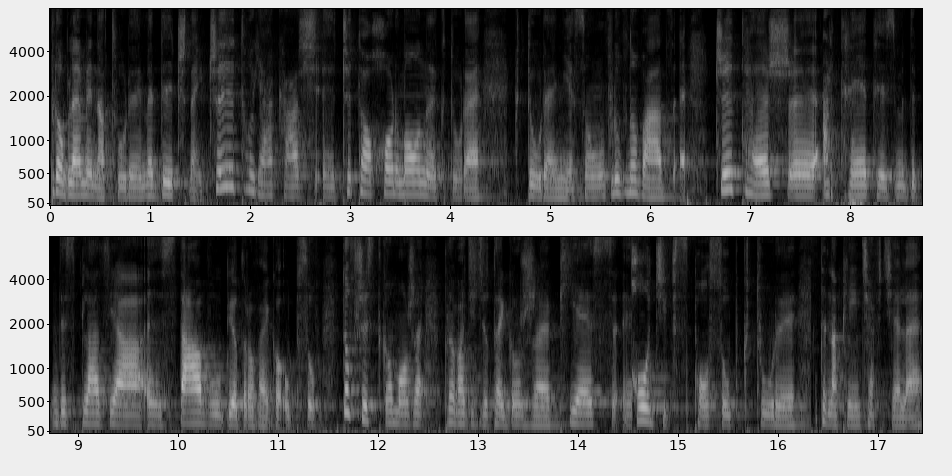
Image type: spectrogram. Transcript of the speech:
problemy natury medycznej, czy to jakaś, e, czy to hormony, które, które nie są w równowadze, czy też e, artretyzm, dysplazja e, stawu biodrowego u psów. To wszystko może prowadzić do tego, że pies chodzi w sposób, który te napięcia w ciele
